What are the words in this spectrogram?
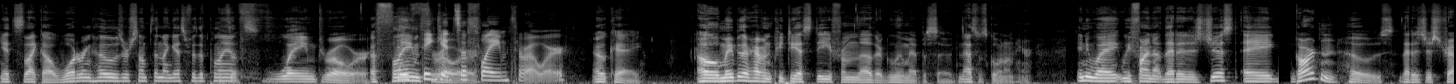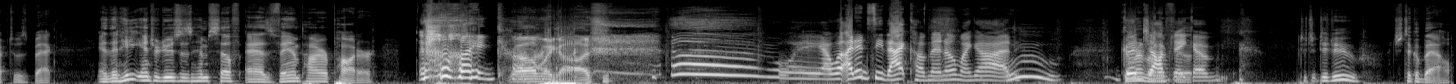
It's like a watering hose or something, I guess, for the It's plants. a flamethrower. A flamethrower. I think it's a flamethrower. Okay. Oh, maybe they're having PTSD from the other Gloom episode. That's what's going on here. Anyway, we find out that it is just a garden hose that is just strapped to his back. And then he introduces himself as Vampire Potter. oh my oh god. oh my gosh. Oh boy. I, I didn't see that coming. Oh my god. Woo! Good job, Jacob. Do-do-do-do. Just took a bow.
